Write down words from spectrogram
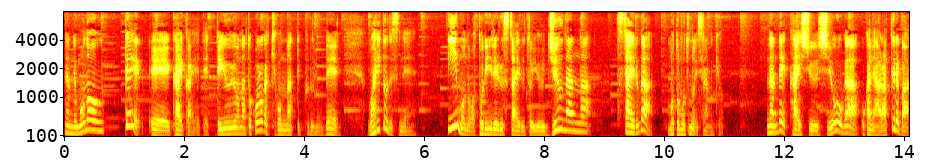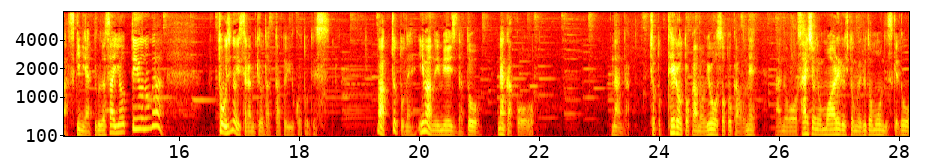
なので物を売って、えー、外貨へ得てっていうようなところが基本になってくるので、割とですね、いいものを取り入れるスタイルという柔軟なスタイルが元々のイスラム教。なんで回収しようがお金払ってれば好きにやってくださいよっていうのが当時のイスラム教だったということです。まあちょっとね、今のイメージだと、なんかこう、なんだ、ちょっとテロとかの要素とかをね、あの、最初に思われる人もいると思うんですけど、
